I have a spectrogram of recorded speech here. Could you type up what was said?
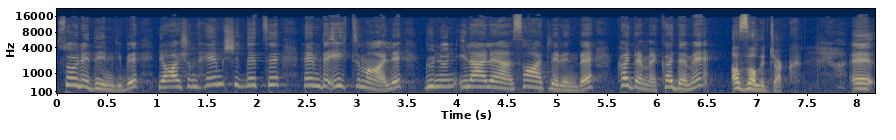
Söylediğim gibi yağışın hem şiddeti hem de ihtimali günün ilerleyen saatlerinde kademe kademe azalacak. Ee,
